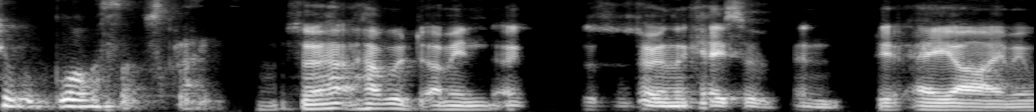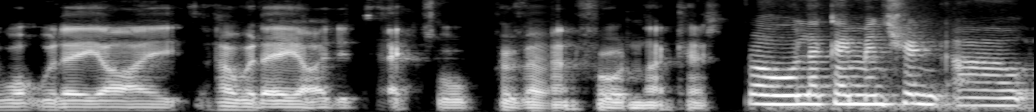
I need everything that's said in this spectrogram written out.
to oversubscribe. So, how, how would I mean? So, in the case of in AI, I mean, what would AI? How would AI detect or prevent fraud in that case? So, like I mentioned, uh,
